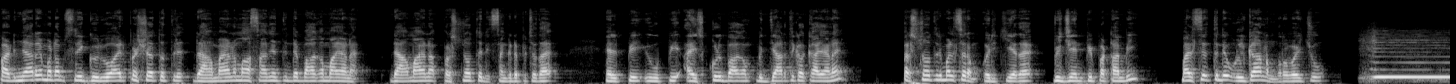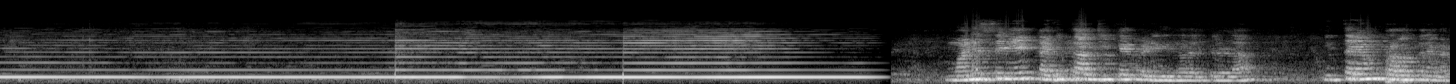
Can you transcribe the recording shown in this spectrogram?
പടിഞ്ഞാറേമഠം ശ്രീ ഗുരുവായൂരപ്പൻ ക്ഷേത്രത്തിൽ രാമായണ മാസാചരണത്തിന്റെ ഭാഗമായാണ് രാമായണ പ്രശ്നോത്തരി സംഘടിപ്പിച്ചത്. L P U P high school വിഭാഗം വിദ്യാർത്ഥികൾക്കായാണ് പ്രശ്നോത്തരി മത്സരം ഒരുക്കിയത്. വിജയൻ പി പട്ടാമ്പി മത്സരത്തിന്റെ ഉദ്ഘാടനം നിർവഹിച്ചു. മനസ്സിനെ കരുത്താർജിക്കാൻ കഴിയുന്ന തരത്തിലുള്ള ഇത്തരം പ്രവർത്തനങ്ങൾ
